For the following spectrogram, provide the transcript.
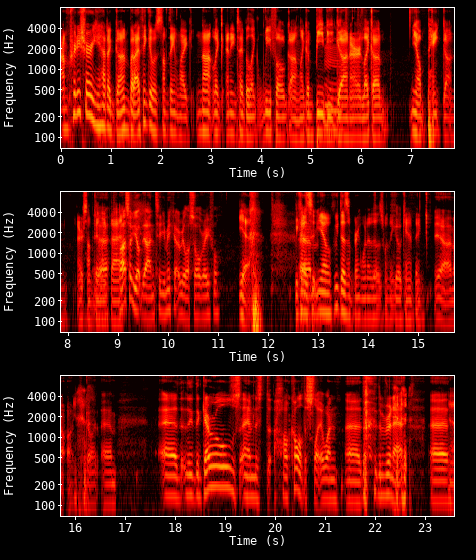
I'm pretty sure he had a gun, but I think it was something like not like any type of like lethal gun, like a BB Mm. gun or like a you know paint gun or something Yeah, like that. Well, that's how you up the ante. You make it a real assault rifle. yeah, because Um, you know who doesn't bring one of those when they go camping? Yeah, I know. Oh, God. Um, uh, the, the girls, um, this I'll call it the slutty one, uh, the, the brunette, uh, Yeah.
